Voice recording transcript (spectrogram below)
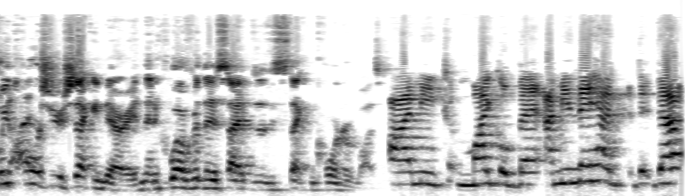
three uh, quarters of your secondary, and then whoever they decided the second corner was. I mean, Michael Bennett. I mean, they had th- that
